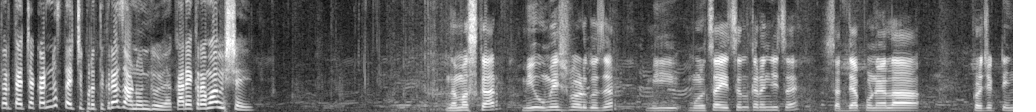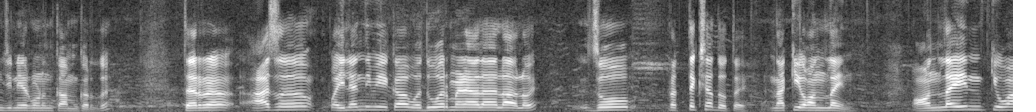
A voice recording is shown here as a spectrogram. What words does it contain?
तर त्याच्याकडनंच त्याची प्रतिक्रिया जाणून घेऊया कार्यक्रमाविषयी. नमस्कार मी उमेश बडगुजर. मी मूळचा इचलकरंजीचा आहे. सध्या पुण्याला प्रोजेक्ट इंजिनियर म्हणून काम करतो आहे तर आज पहिल्यांदा मी एका वधूवर मेळाव्याला आलो आहे जो प्रत्यक्षात होतो आहे ना की ऑनलाईन ऑनलाईन किंवा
